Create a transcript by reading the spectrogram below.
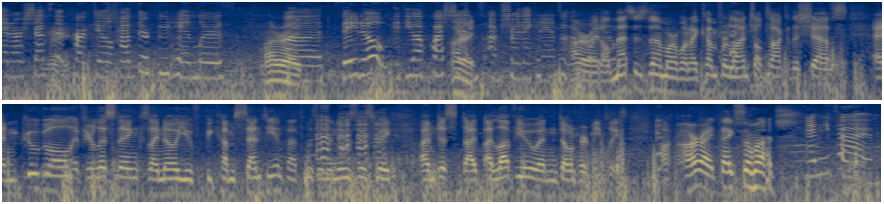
and our chefs at Parkdale have their food handlers. All right. Uh, they know. If you have questions, right. I'm sure they can answer them. All right, I'll message them, or when I come for lunch, I'll talk to the chefs. And Google, if you're listening, because I know you've become sentient. That was in the news this week. I'm just, I, I love you, and don't hurt me, please. All right, thanks so much. Anytime.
